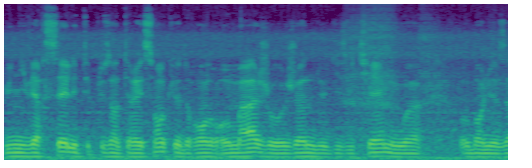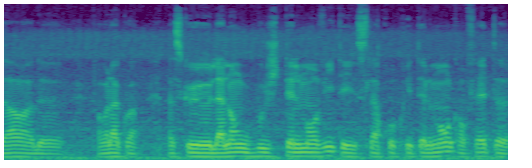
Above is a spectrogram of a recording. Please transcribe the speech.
universelle était plus intéressant que de rendre hommage aux jeunes du 18e ou aux banlieusards. De... Voilà quoi parce que la langue bouge tellement vite et se l'approprie tellement qu'en fait, euh,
